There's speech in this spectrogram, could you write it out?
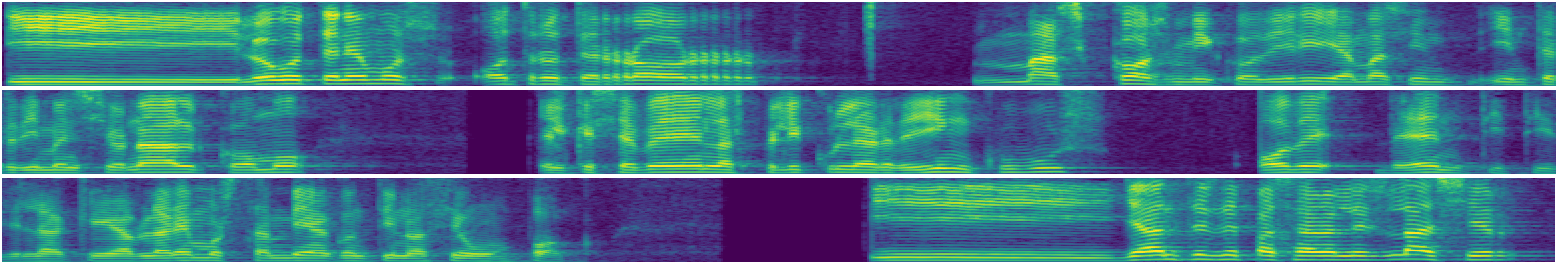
Y luego tenemos otro terror más cósmico, diría, más in interdimensional, como el que se ve en las películas de Incubus o de The Entity, de la que hablaremos también a continuación un poco. Y ya antes de pasar al slasher,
